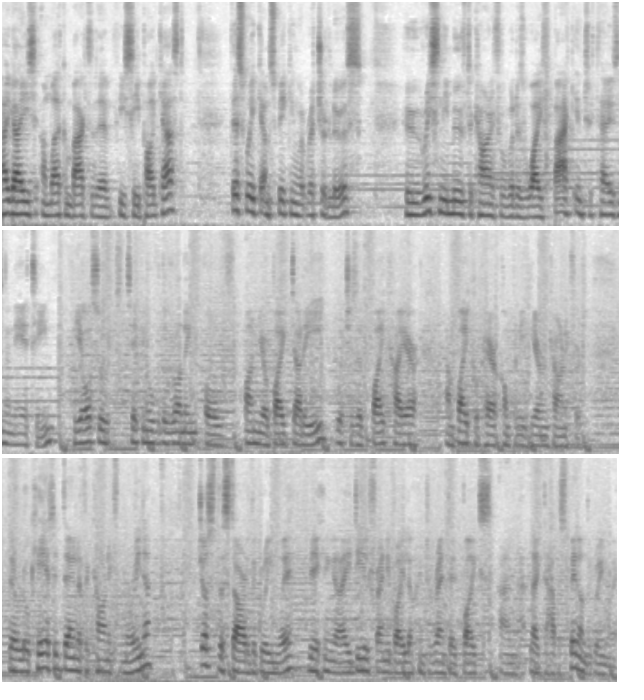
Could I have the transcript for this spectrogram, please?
Hi, guys, and welcome back to the VC podcast. This week I'm speaking with Richard Lewis, who recently moved to Carlingford with his wife back in 2018. He also taken over the running of OnYourBike.ie, which is a bike hire and bike repair company here in Carlingford. They're located down at the Carlingford Marina, just at the start of the Greenway, making it ideal for anybody looking to rent out bikes and like to have a spin on the Greenway.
